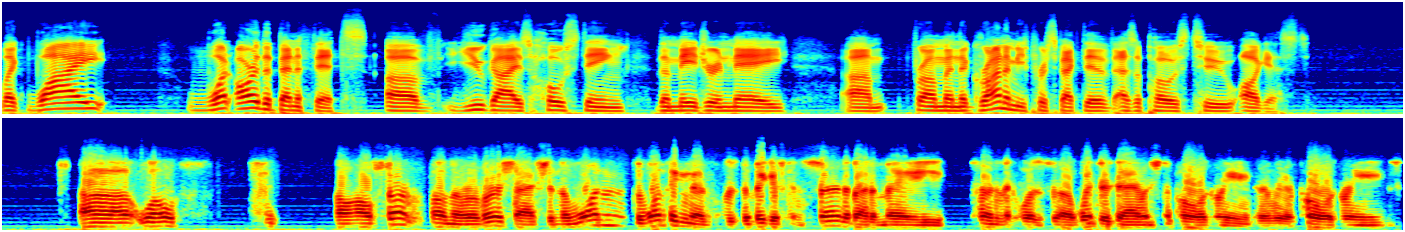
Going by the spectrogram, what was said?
Like, why? What are the benefits of you guys hosting the major in May um, from an agronomy perspective as opposed to August? Uh, well, I'll I'll start on the reverse action. The one, the one thing that was the biggest concern about a May tournament was uh, winter damage to Poa greens, and we have Poa greens,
